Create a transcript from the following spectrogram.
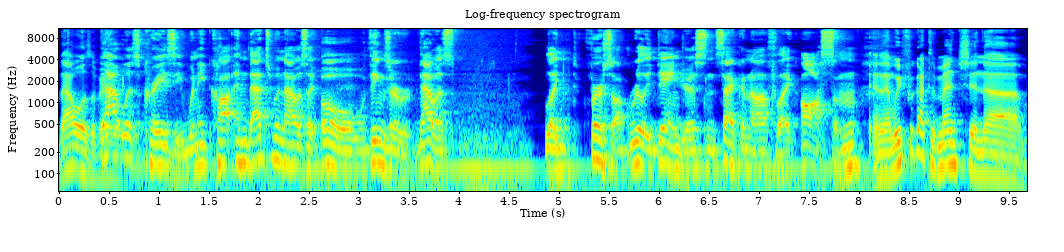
That was a very That was crazy when he caught him. That's when I was like, "Oh, things are." That was like first off really dangerous, and second off like awesome. and then we forgot to mention uh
